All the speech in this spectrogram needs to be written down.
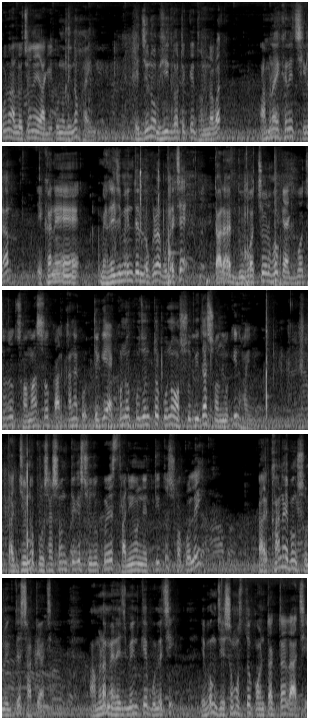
কোনো আলোচনা এর আগে কোনো দিনও হয়নি। এর জন্য অভিজিৎ ঘটককে ধন্যবাদ। আমরা এখানে ছিলাম। এখানে ম্যানেজমেন্টের লোকরা বলেছে, তারা দু বছর হোক, এক বছর হোক, ছ মাস হোক, কারখানা করতে গিয়ে এখনও পর্যন্ত কোনো অসুবিধার সম্মুখীন হয়নি। তার জন্য প্রশাসন থেকে শুরু করে স্থানীয় নেতৃত্ব সকলেই কারখানা এবং শ্রমিকদের সাথে আছে। আমরা ম্যানেজমেন্টকে বলেছি এবং যে সমস্ত কন্ট্রাক্টর আছে,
